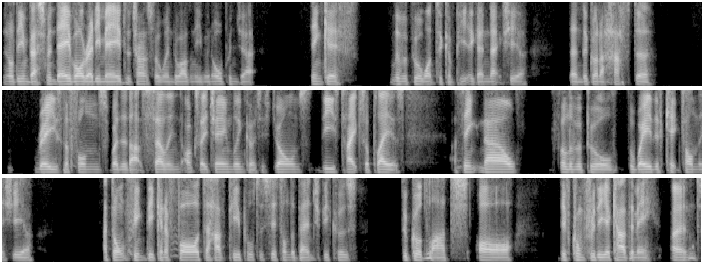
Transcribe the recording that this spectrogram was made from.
you know, the investment they've already made, the transfer window hasn't even opened yet. I think if Liverpool want to compete again next year, then they're going to have to raise the funds, whether that's selling Oxlade-Chamberlain, Curtis Jones, these types of players. I think now for Liverpool, the way they've kicked on this year, I don't think they can afford to have people to sit on the bench because they're good lads or they've come through the academy and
